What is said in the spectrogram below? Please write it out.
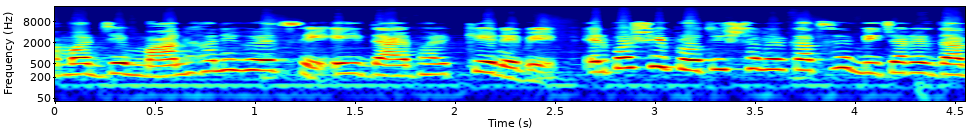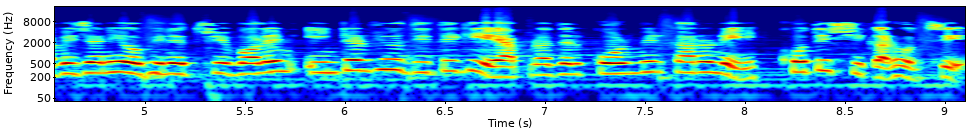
আমার যে মানহানি হয়েছে, এই দায়ভার কে নেবে? এরপর সেই প্রতিষ্ঠানের কাছে বিচারের দাবি জানিয়ে অভিনেত্রী বলেন, ইন্টারভিউ দিতে গিয়ে আপনাদের কর্মীর কারণে ক্ষতির শিকার হচ্ছে।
